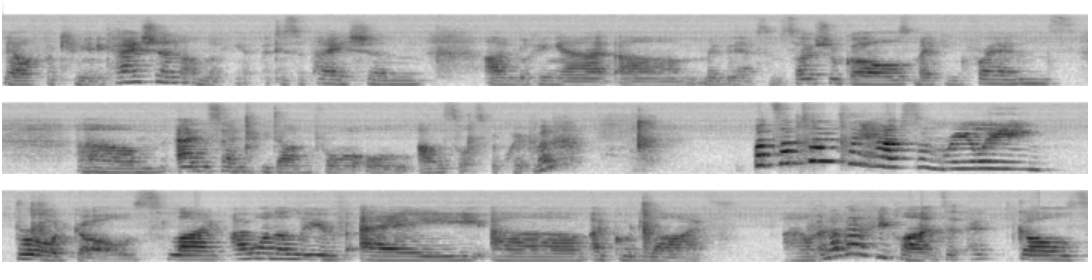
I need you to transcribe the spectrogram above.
Now for communication, I'm looking at participation, I'm looking at um, maybe they have some social goals, making friends, um, and the same can be done for all other sorts of equipment. But sometimes they have some really broad goals, like I want to live a, um, a good life. Um, and I've had a few clients that goals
